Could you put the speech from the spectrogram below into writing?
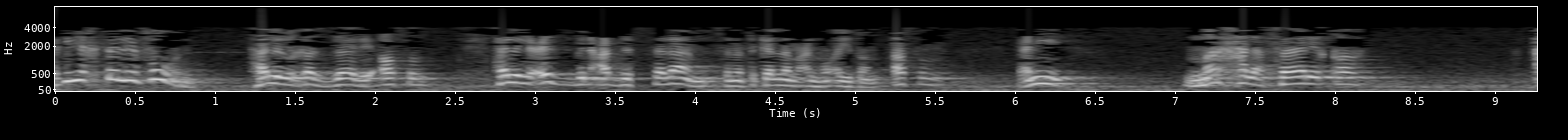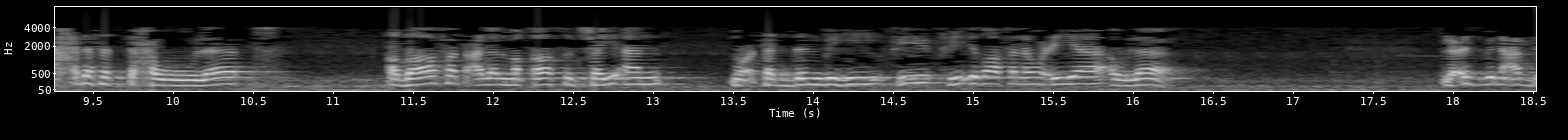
لكن يختلفون. هل الغزالي أصل؟ هل العز بن عبد السلام سنتكلم عنه أيضا أصل؟ يعني مرحلة فارقة. أحدثت تحولات أضافت على المقاصد شيئا. معتدا به في في إضافة نوعية أو لا. العز بن عبد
